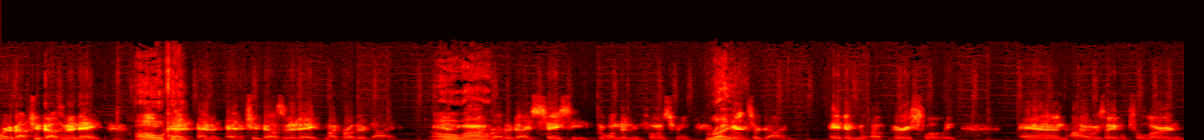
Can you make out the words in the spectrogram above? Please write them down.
We're, we're about 2008. Oh, um, okay. And, and, and 2008, my brother died. Oh, and wow. My brother died, Stacy, the one that influenced me. Right. Cancer died. Ate him up very slowly. And I was able to learn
